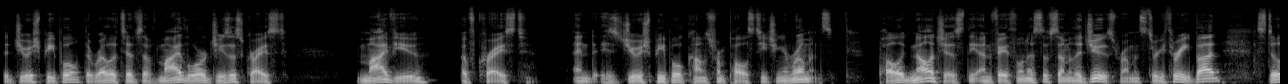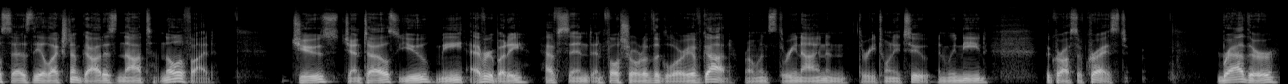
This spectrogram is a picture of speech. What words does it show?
the Jewish people, the relatives of my Lord Jesus Christ, my view of Christ and his Jewish people comes from Paul's teaching in Romans. Paul acknowledges the unfaithfulness of some of the Jews, Romans 3 3, but still says the election of God is not nullified. Jews, Gentiles, you, me, everybody have sinned and fall short of the glory of God, Romans 3 9 and 322. And we need the cross of Christ. Rather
